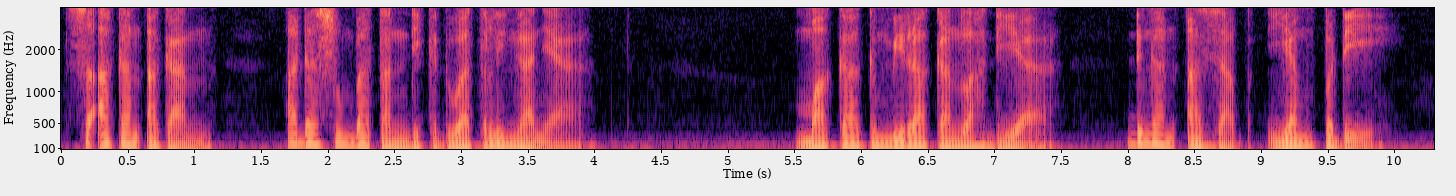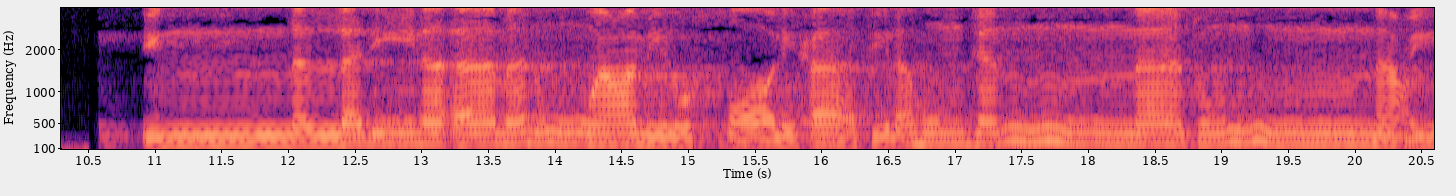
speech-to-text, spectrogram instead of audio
Seakan-akan ada sumbatan di kedua telinganya. Maka gembirakanlah dia dengan azab yang pedih. إن الذين آمنوا وعملوا الصالحات لهم جنات النعيم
